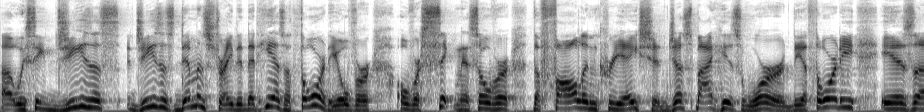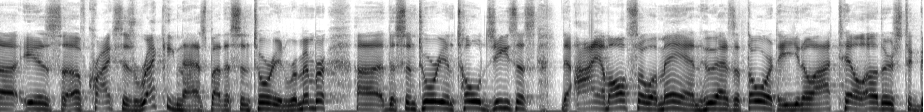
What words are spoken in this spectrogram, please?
uh, we see Jesus Jesus demonstrated that he has authority over, over sickness, over the fallen creation, just by his word. The authority is, uh, is of Christ is recognized by the centurion. Remember, uh, the centurion told Jesus that I am also a man who has authority. You know, I tell others to go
